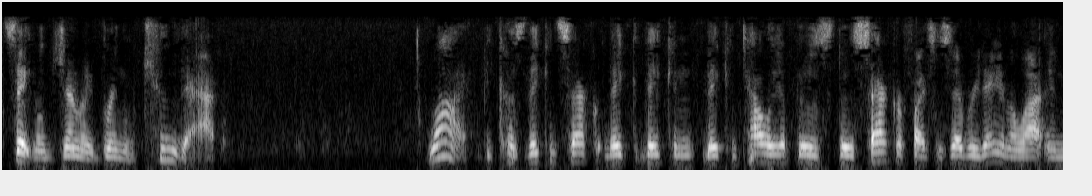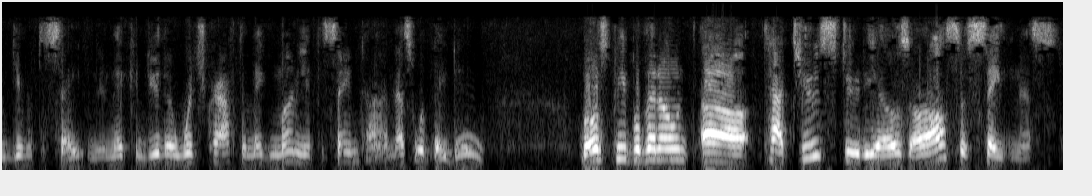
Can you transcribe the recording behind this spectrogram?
Satan will generally bring them to that. Why? Because they can sacri- they, they can they can tally up those those sacrifices every day and allow and give it to Satan, and they can do their witchcraft and make money at the same time. That's what they do. Most people that own uh, tattoo studios are also Satanists,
